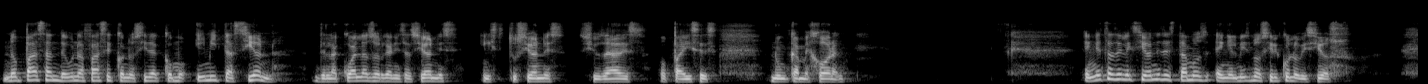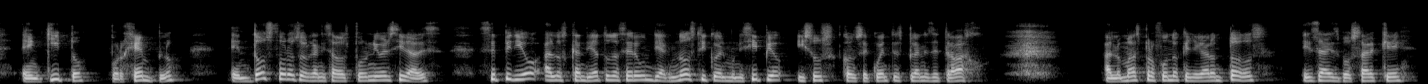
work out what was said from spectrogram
no pasan de una fase conocida como imitación de la cual las organizaciones, instituciones, ciudades o países nunca mejoran. En estas elecciones estamos en el mismo círculo vicioso. En Quito, por ejemplo, en dos foros organizados por universidades, se pidió a los candidatos hacer un diagnóstico del municipio y sus consecuentes planes de trabajo. A lo más profundo que llegaron todos es a esbozar que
